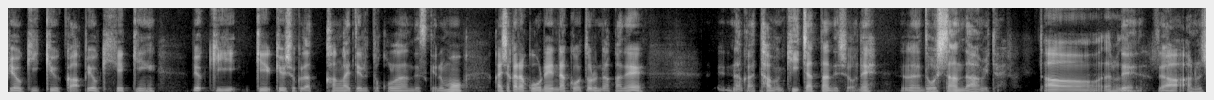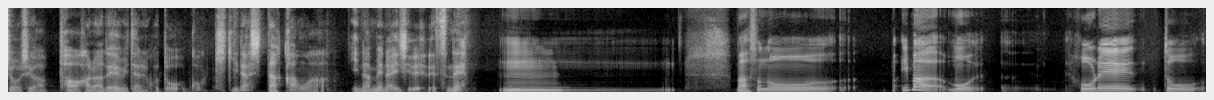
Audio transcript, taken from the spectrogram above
病気休暇、病気欠勤、病気休休職だと考えてるところなんですけども、会社からこう連絡を取る中で、なんか多分聞いちゃったんでしょうね。などうしたんだみたいな。ああなるほど。で、じゃああの上司がパワハラでみたいなことをこう聞き出した感は否めない事例ですね。うーんまあその今もう法令等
